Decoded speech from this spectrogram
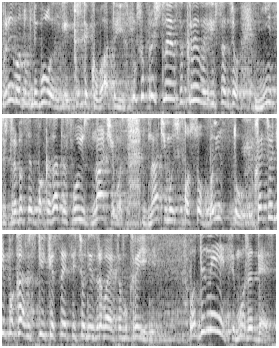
приводу не було критикувати їх. Ну, що прийшли, закрили і все цього. Ні, це ж треба себе показати свою значимость, значимость особисту. Хай сьогодні покажуть, скільки сесій сьогодні зривається в Україні. Одиниці, може, десь.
